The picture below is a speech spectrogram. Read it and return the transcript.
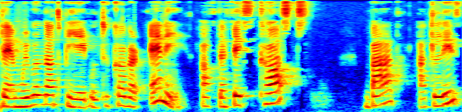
then we will not be able to cover any of the fixed costs, but at least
